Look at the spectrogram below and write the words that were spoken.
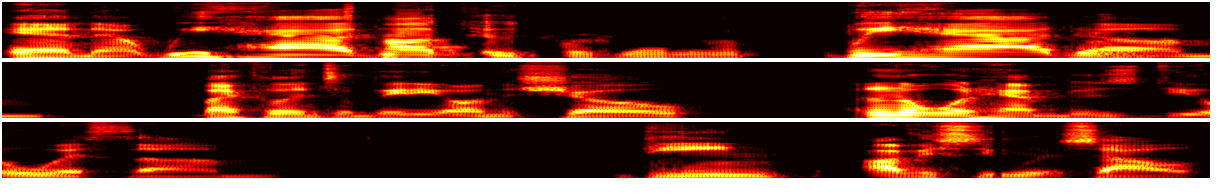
and uh, we had Sawtooth was one of them. we had um, Michael Angelo Batio on the show. I don't know what happened to his deal with um, Dean. Obviously, went south.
